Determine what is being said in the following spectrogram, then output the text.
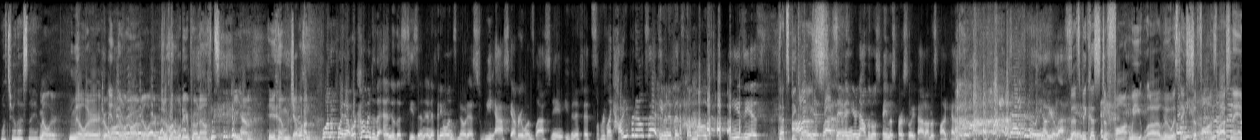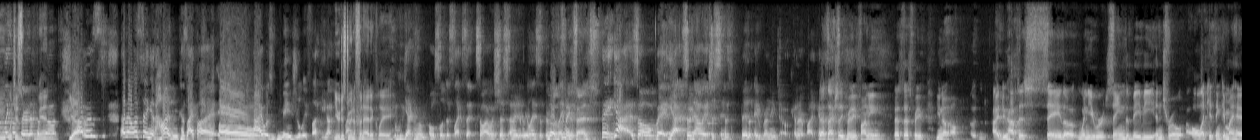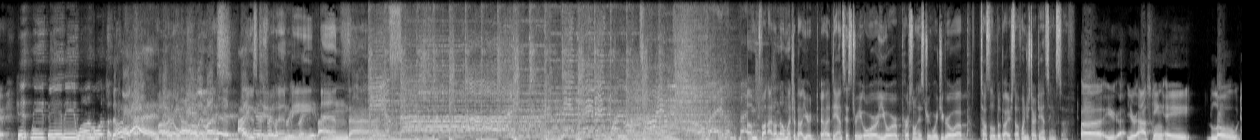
What's your last name? Miller, Miller. Jovon in the Lamar. Miller. John, what are your pronouns? he, him. he, him. Jovon. want to point out we're coming to the end of the season, and if anyone's noticed, we ask everyone's last name, even if it's we're like, how do you pronounce that? Even if it's the most easiest, That's obvious because last name, and you're now the most famous person we've had on this podcast. Definitely know your last that's name. That's because Stefan. We uh, Lou was saying Oh, yeah. Stefan's last name, Like which is third Win. Yeah. I was, and I was saying it Hun because I thought Oh. I was majorly fucking up. You're just doing it phonetically. Well, Yeah, because I'm also dyslexic, so I was just I didn't realize that there No, this like makes sense. But yeah, so but yeah, so now it just has been a running joke in our podcast. That's actually pretty funny. That's that's pretty. You know, I do have to say though, when you were saying the baby intro, all I could think in my head, "Hit me, baby, one more time." That's Oh, all yeah. that, My that was all in my loneliness head. I is hear sort of killing free me, Britney vibes. and I. Um, Jovon, I don't know much about your uh, dance history or your personal history. Where'd you grow up? Tell us a little bit about yourself. When did you start dancing and stuff? Uh, you, you're asking a load,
